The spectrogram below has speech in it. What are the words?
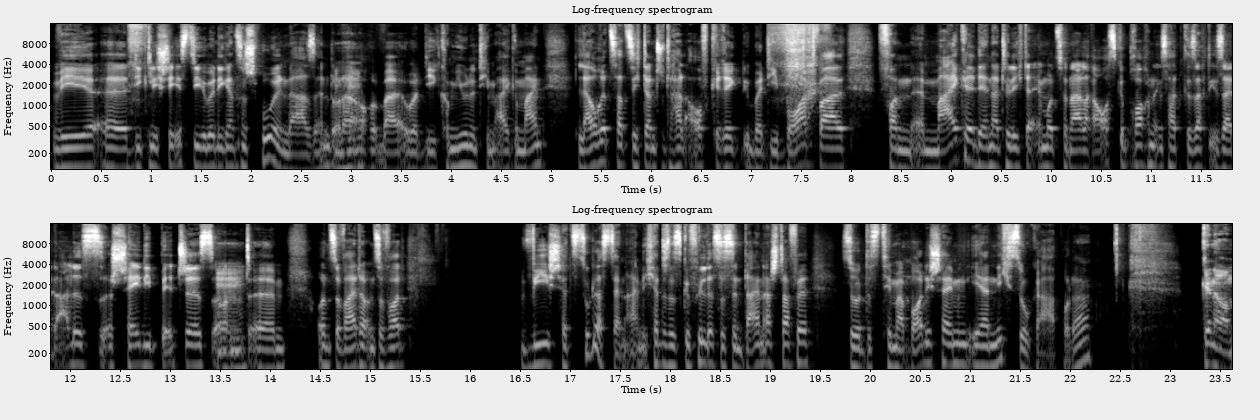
wie äh, die Klischees, die über die ganzen Schwulen da sind oder auch über, über die Community im Allgemeinen. Lauritz hat sich dann total aufgeregt über die Wortwahl von äh, Michael, der natürlich da emotional rausgebrochen ist, hat gesagt, ihr seid alles shady Bitches und, ähm, und so weiter und so fort. Wie schätzt du das denn ein? Ich hatte das Gefühl, dass es in deiner Staffel so das Thema Bodyshaming eher nicht so gab, oder? Genau.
